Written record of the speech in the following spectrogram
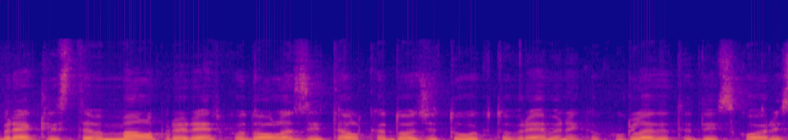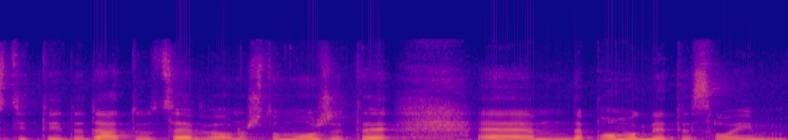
rekli ste malo pre redko dolazite, ali kad dođete uvek to vreme nekako gledate da iskoristite i da date od sebe ono što možete, da pomognete svojim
